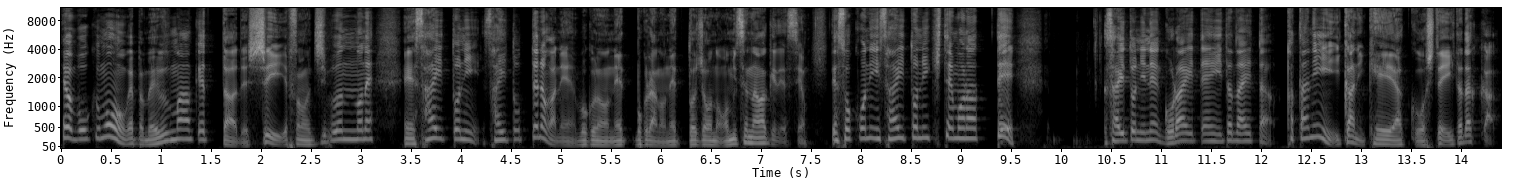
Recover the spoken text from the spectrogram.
やっぱ僕もやっぱウェブマーケッターですし、その自分のね、え、サイトに、サイトってのがね、僕のね、僕らのネット上のお店なわけですよ。で、そこにサイトに来てもらって、サイトにね、ご来店いただいた方にいかに契約をしていただくか。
